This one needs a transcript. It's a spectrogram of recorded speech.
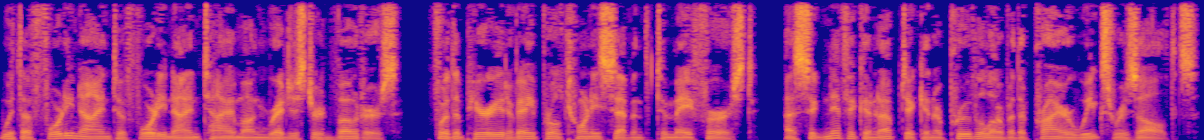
with a 49 to 49 tie among registered voters, for the period of April 27 to May 1, a significant uptick in approval over the prior week's results.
